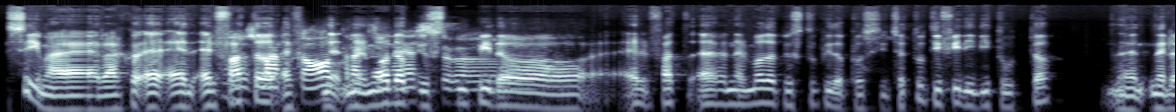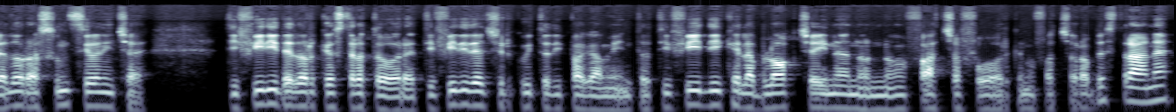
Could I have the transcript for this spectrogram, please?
Sì, ma è, la, è, è, è il fatto è, nel, nel modo più stupido, è il fatto, nel modo più stupido possibile. Cioè, tu ti fidi di tutto, ne, nelle loro assunzioni c'è, ti fidi dell'orchestratore, ti fidi del circuito di pagamento, ti fidi che la blockchain non, non faccia fork, non faccia robe strane,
